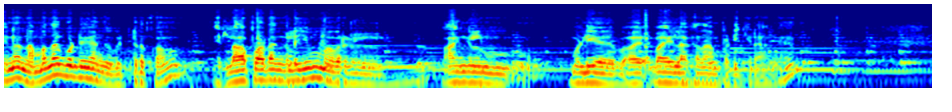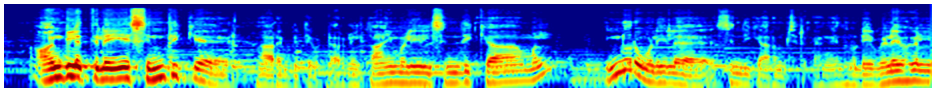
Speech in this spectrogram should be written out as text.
ஏன்னா நம்ம தான் கொண்டு போய் அங்கே விட்டுருக்கோம். எல்லா பாடங்களையும் அவர்கள் ஆங்கிலம் மொழியை வாய் வாயிலாக தான் படிக்கிறாங்க. ஆங்கிலத்திலேயே சிந்திக்க ஆரம்பித்து விட்டார்கள். தாய்மொழியில் சிந்திக்காமல் இன்னொரு மொழியில் சிந்திக்க ஆரம்பிச்சிருக்காங்க. இதனுடைய விளைவுகள்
